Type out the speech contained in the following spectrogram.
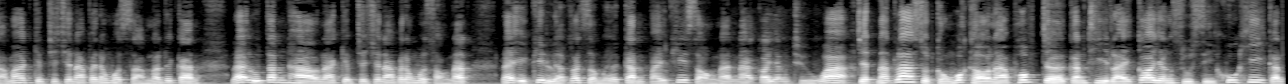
สามารถเก็บชัยชนะไปทั้งหมด 3 นัดด้วยกัน และลูตันทาวนะเก็บชัยชนะไปทั้งหมด 2 นัด และอีกที่เหลือก็เสมอกันไปที่ 2 นัดนะก็ยังถือว่า 7 นัดล่าสุดของพวกเขานะพบเจอกันทีไรก็ยังสูสีคู่ขี้กัน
